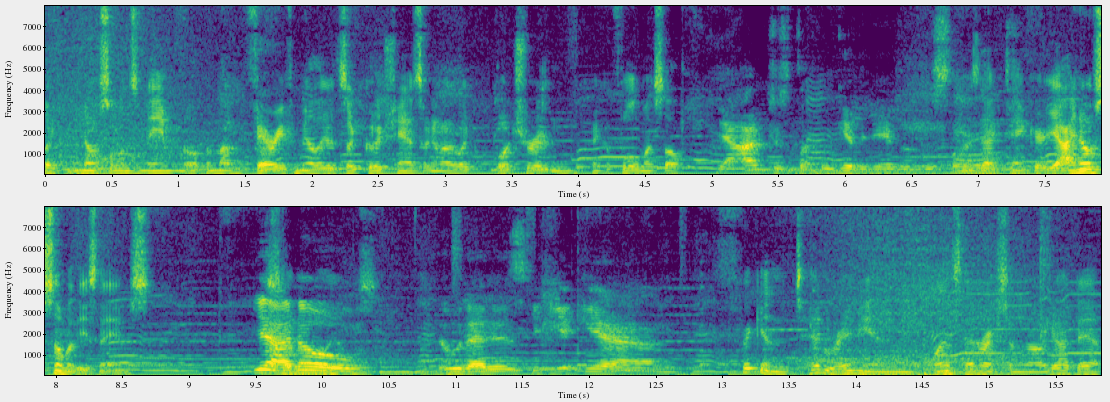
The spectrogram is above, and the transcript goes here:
like know someone's name, or if I'm not very familiar, it's a good chance I'm gonna like butcher it and make a fool of myself. Yeah, I'm just looking at the names of this like, Zach Tanker. Yeah, I know some of these names. Yeah, I know who that is. Y- Yeah. Freaking Ted Raimi and Lance Henriksen, though. Goddamn.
